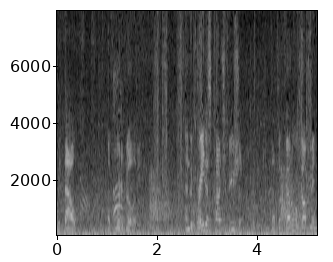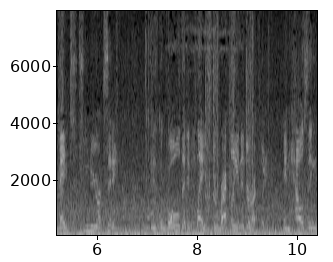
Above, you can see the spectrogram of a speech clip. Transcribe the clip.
without affordability. And the greatest contribution that the federal government makes to New York City is the role that it plays, directly and indirectly, in housing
